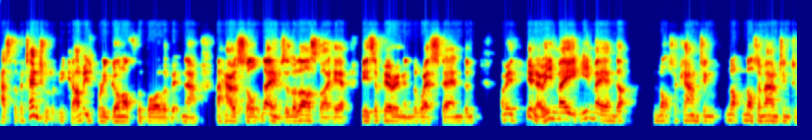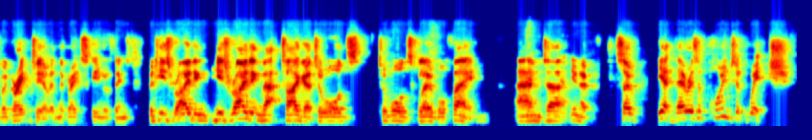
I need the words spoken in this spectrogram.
has the potential to become. He's probably gone off the boil a bit now. A household name. So the last I hear, he's appearing in the West End, and I mean, you know, he may he may end up not accounting not not amounting to a great deal in the great scheme of things but he's riding he's riding that tiger towards towards global fame and yeah, uh, yeah. you know so yeah there is a point at which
